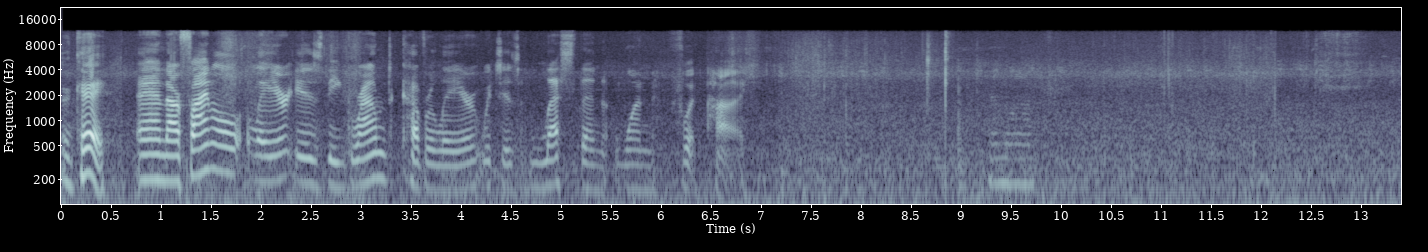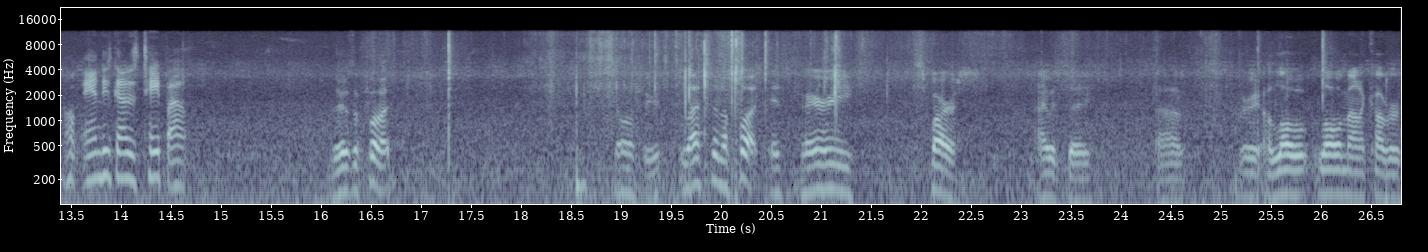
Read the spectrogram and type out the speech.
Okay. And our final layer is the ground cover layer, which is less than one foot high. Hemlock. Oh, Andy's got his tape out. There's a foot. So if it's less than a foot, it's very sparse, I would say. Uh, very a low low amount of cover.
